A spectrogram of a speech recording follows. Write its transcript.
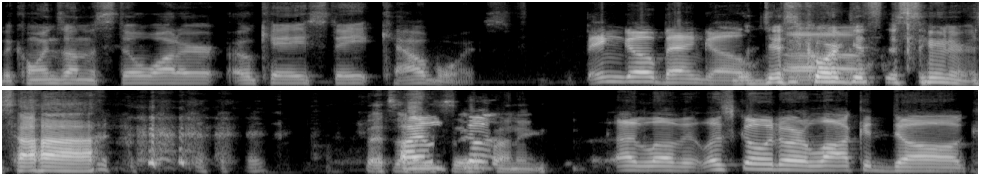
The coin's on the Stillwater OK State Cowboys. Bingo, bango. The Discord Uh, gets the Sooners. Ha ha. That's All right, so go- funny. I love it. Let's go into our lock and dog.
